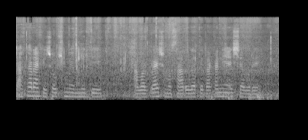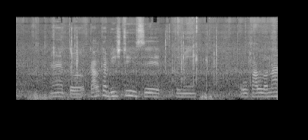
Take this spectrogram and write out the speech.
টাকা রাখে সবসময় এমনিতে। আবার প্রায় সময় সাড়ে রাতে টাকা নিয়ে আসে আবারে। হ্যাঁ তো কালকা বৃষ্টি হয়েছে তুমি ও পারল না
